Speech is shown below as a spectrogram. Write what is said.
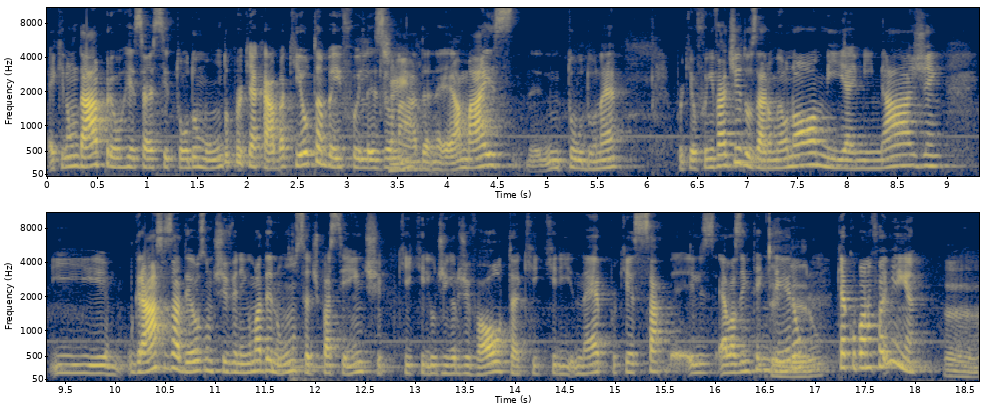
É que não dá para eu ressarcir todo mundo, porque acaba que eu também fui lesionada, sim. né? A mais em tudo, né? Porque eu fui invadida, usaram o meu nome, a minha imagem. E graças a Deus não tive nenhuma denúncia de paciente que queria o dinheiro de volta, que queria, né? Porque eles, elas entenderam, entenderam, que a culpa não foi minha. Uhum.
